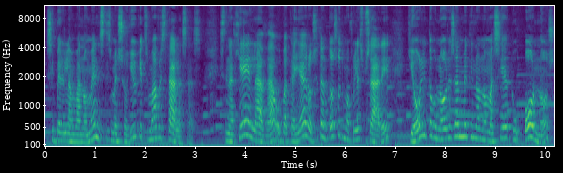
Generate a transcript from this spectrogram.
συμπεριλαμβανομένη της Μεσογείου και της Μαύρης Θάλασσας. Στην αρχαία Ελλάδα ο μπακαλιάρος ήταν τόσο δημοφιλές ψάρι και όλοι το γνώριζαν με την ονομασία του όνος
